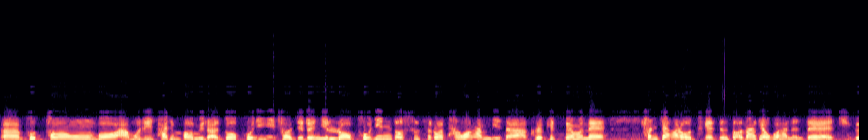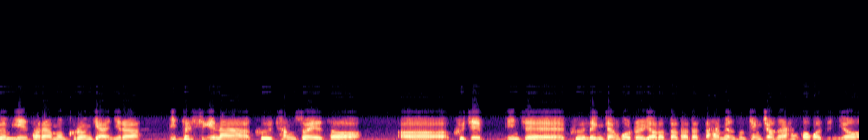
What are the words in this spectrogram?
아, 보통 뭐 아무리 살인범이라도 본인이 저지른 일로 본인도 스스로 당황합니다. 그렇기 때문에 현장을 어떻게든 떠나려고 하는데 지금 이 사람은 그런 게 아니라 이틀씩이나 그 장소에서 어, 그 집, 이제, 그 냉장고를 열었다 닫았다 하면서 생존을 한 거거든요.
